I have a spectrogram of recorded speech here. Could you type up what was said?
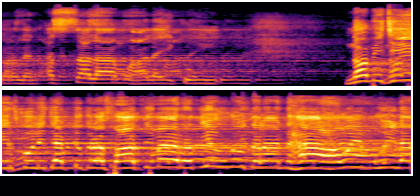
করলেন, আসসালামু আলাইকুম। নবীজির কলিজার টুকরা ফাতিমা রাদিয়াল্লাহু তাআলা আনহা, ওই মহিলা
